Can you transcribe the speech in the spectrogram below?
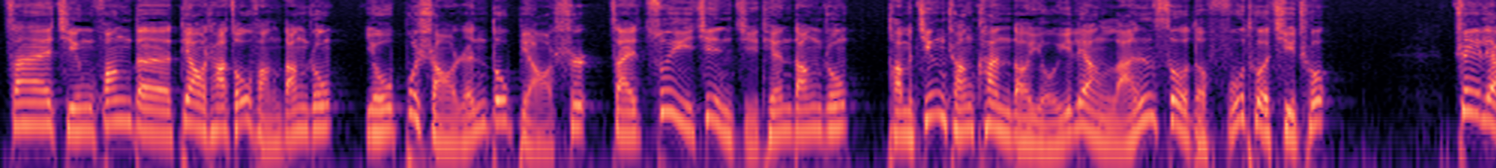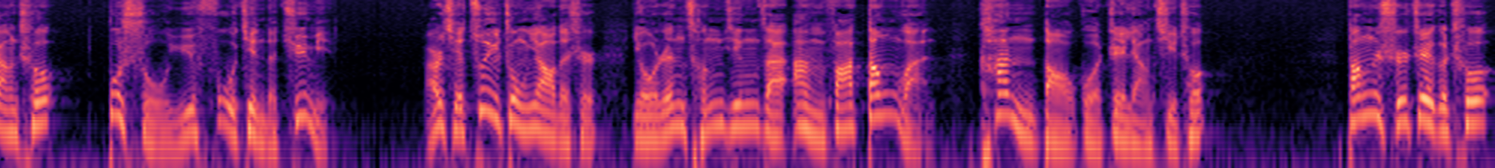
在警方的调查走访当中，有不少人都表示，在最近几天当中，他们经常看到有一辆蓝色的福特汽车。这辆车不属于附近的居民，而且最重要的是，有人曾经在案发当晚看到过这辆汽车。当时这个车，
